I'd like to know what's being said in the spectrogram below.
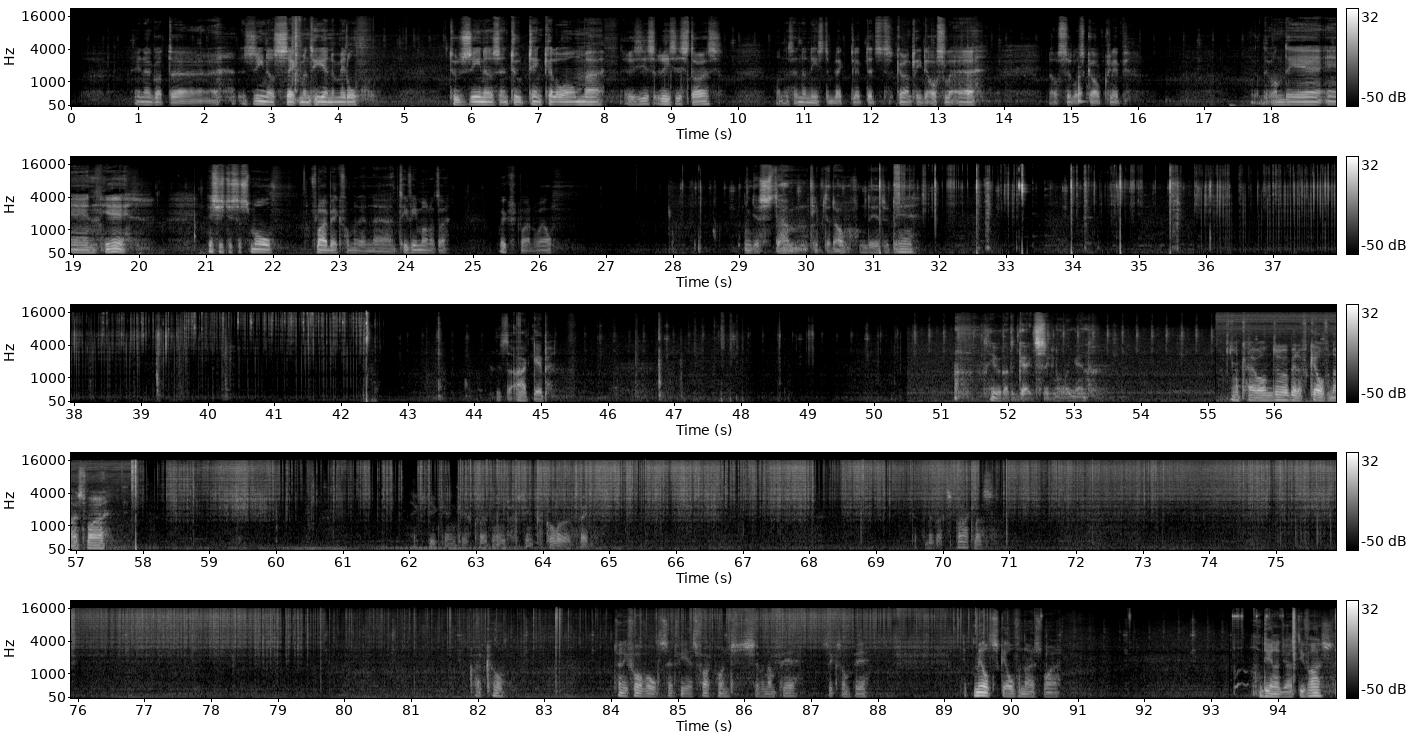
And I got a Zener segment here in the middle two Zeners and two 10 kilo ohm uh, resist resistors. One is underneath the black clip, that's currently the, oscill uh, the oscilloscope clip. Got the one there, and yeah, this is just a small flyback from a uh, TV monitor. Works quite well. And just um, flipped it over from there to there. It's the Akib. Here we've got the gate signal again. Okay, we'll do a bit of galvanized wire. Actually, you can get quite an interesting color effect. Got a bit sparklers. Quite cool. 24 volts ZVS, 5.7 ampere, 6 ampere. It melts galvanized wire. De-energized device.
